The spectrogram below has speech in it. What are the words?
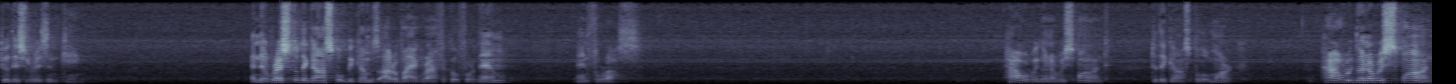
to this risen king? And the rest of the gospel becomes autobiographical for them and for us. How are we going to respond to the Gospel of Mark? How are we going to respond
